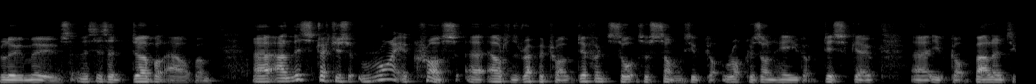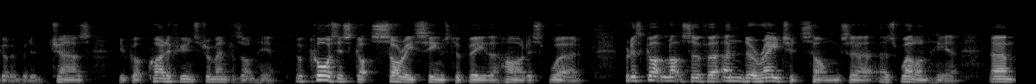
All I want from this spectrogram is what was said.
Blue Moves. This is a double album. Uh, and this stretches right across uh, Elton's repertoire of different sorts of songs. You've got rockers on here, you've got disco, uh, you've got ballads, you've got a bit of jazz, you've got quite a few instrumentals on here. Of course, it's got sorry seems to be the hardest word, but it's got lots of uh, underrated songs uh, as well on here. Um,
